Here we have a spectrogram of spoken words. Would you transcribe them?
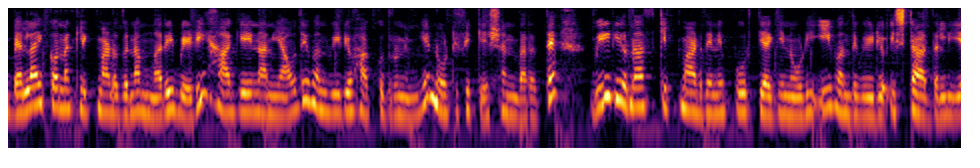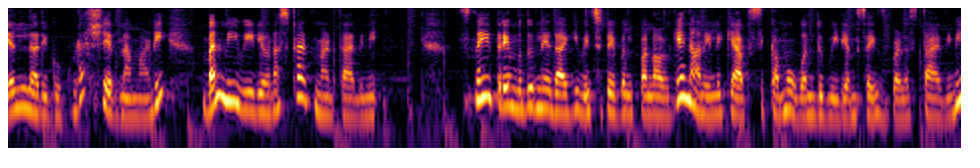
ಬೆಲ್ ಐಕಾನ್ನ ಕ್ಲಿಕ್ ಮಾಡೋದನ್ನು ಮರಿಬೇಡಿ. ಹಾಗೆ ನಾನು ಯಾವುದೇ ಒಂದು ವಿಡಿಯೋ ಹಾಕಿದ್ರೂ ನಿಮಗೆ ನೋಟಿಫಿಕೇಷನ್ ಬರುತ್ತೆ. ವಿಡಿಯೋನ ಸ್ಕಿಪ್ ಮಾಡ್ದೇನೆ ಪೂರ್ತಿಯಾಗಿ ನೋಡಿ, ಈ ಒಂದು ವಿಡಿಯೋ ಇಷ್ಟ ಆದಲ್ಲಿ ಎಲ್ಲರಿಗೂ ಕೂಡ ಶೇರ್ನ ಮಾಡಿ. ಬನ್ನಿ ವಿಡಿಯೋನ ಸ್ಟಾರ್ಟ್ ಮಾಡ್ತಾ ಇದ್ದೀನಿ ಸ್ನೇಹಿತರೆ, ಮೊದಲನೇದಾಗಿ ವೆಜಿಟೇಬಲ್ ಪಲಾವ್ಗೆ ನಾನಿಲ್ಲಿ ಕ್ಯಾಪ್ಸಿಕಮು ಒಂದು ಮೀಡಿಯಮ್ ಸೈಜ್ ಬಳಸ್ತಾ ಇದ್ದೀನಿ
